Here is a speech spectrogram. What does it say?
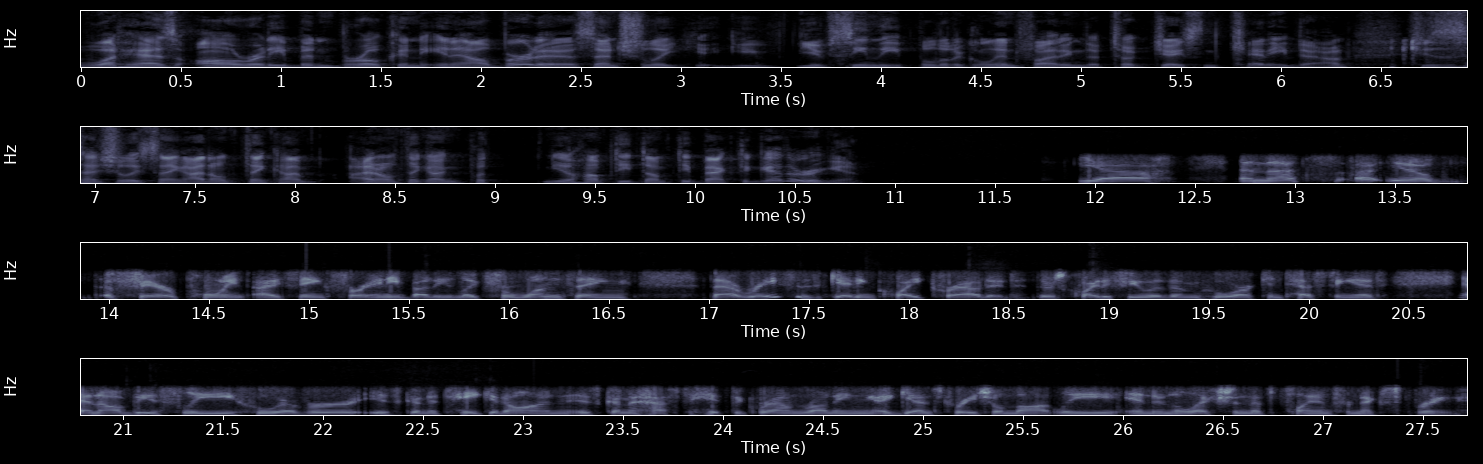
what has already been broken in Alberta. Essentially, you've, you've seen the political infighting that took Jason Kenney down. She's essentially saying, "I don't think I'm. I don't think I can put you know Humpty Dumpty back together again." Yeah, and that's uh, you know a fair point I think for anybody. Like for one thing, that race is getting quite crowded. There's quite a few of them who are contesting it, and obviously whoever is going to take it on is going to have to hit the ground running against Rachel Notley in an election that's planned for next spring.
